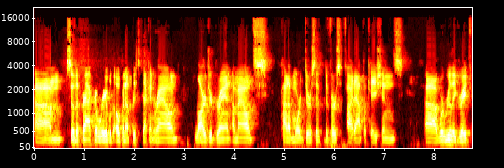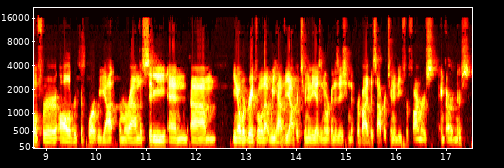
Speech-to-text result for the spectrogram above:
um, so the fact that we're able to open up this second round, larger grant amounts, kind of more diversified applications, uh, we're really grateful for all of the support we got from around the city, and um, you know we're grateful that we have the opportunity as an organization to provide this opportunity for farmers and gardeners.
